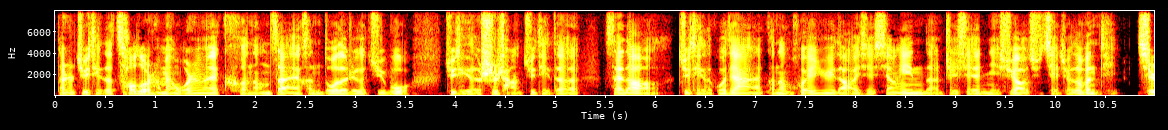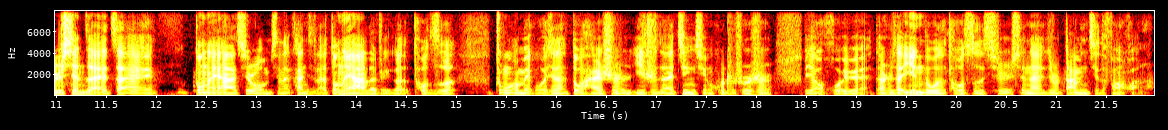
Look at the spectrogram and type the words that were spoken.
但是具体的操作上面，我认为可能在很多的这个局部、具体的市场、具体的赛道、具体的国家，可能会遇到一些相应的这些你需要去解决的问题。其实现在在东南亚，其实我们现在看起来，东南亚的这个投资，中国和美国现在都还是一直在进行，或者说是比较活跃。但是在印度的投资，其实现在就是大面积的放缓了。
